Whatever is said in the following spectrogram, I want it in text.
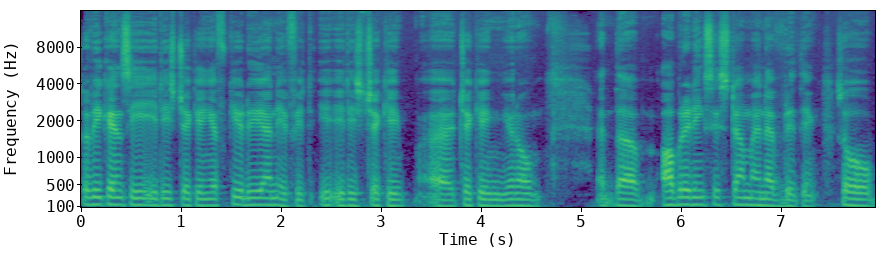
so we can see it is checking fqdn if it it is checking uh, checking you know the operating system and everything. So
